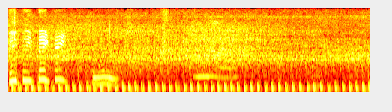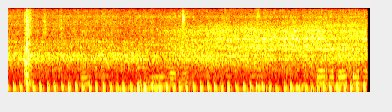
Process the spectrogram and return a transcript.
பற்றி பேய் பேய் பேய் பேய்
